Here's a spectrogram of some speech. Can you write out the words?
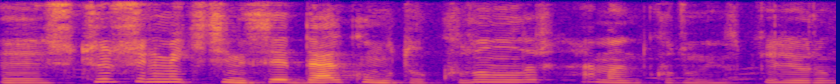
Ee, sütun silmek için ise del komutu kullanılır. Hemen kodunu yazıp geliyorum.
